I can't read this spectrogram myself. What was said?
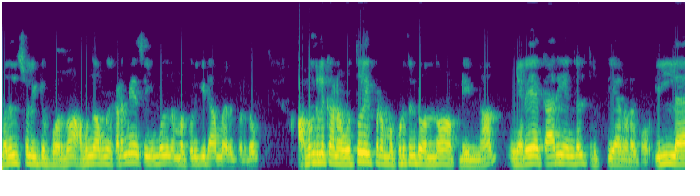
பதில் சொல்லிட்டு போகிறதும் அவங்க அவங்க கடமையை செய்யும்போது நம்ம குறுக்கிடாமல் இருக்கிறதும் அவங்களுக்கான ஒத்துழைப்பு நம்ம கொடுத்துக்கிட்டு வந்தோம் அப்படின்னா நிறைய காரியங்கள் திருப்தியாக நடக்கும். இல்லை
